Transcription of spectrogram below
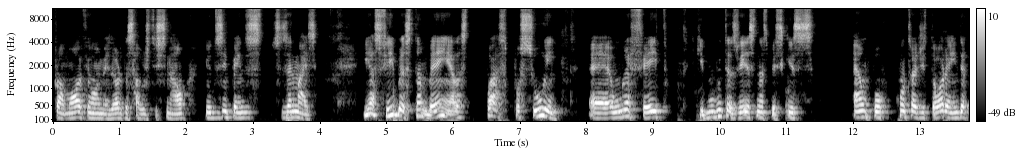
promove uma melhora da saúde intestinal e o desempenho desses animais. E as fibras também, elas possuem é, um efeito que muitas vezes nas pesquisas é um pouco contraditório ainda,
